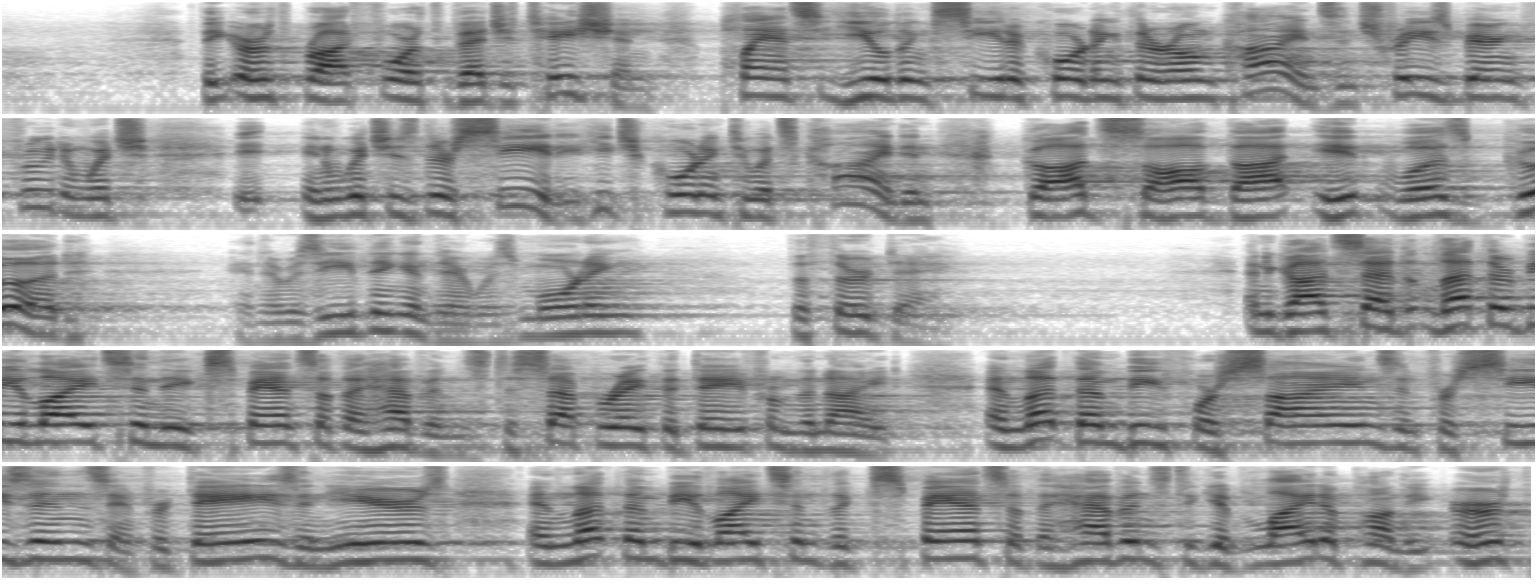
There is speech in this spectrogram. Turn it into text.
The earth brought forth vegetation, plants yielding seed according to their own kinds, and trees bearing fruit in which, in which is their seed, each according to its kind. And God saw that it was good. And there was evening and there was morning the third day. And God said, Let there be lights in the expanse of the heavens to separate the day from the night, and let them be for signs and for seasons and for days and years, and let them be lights in the expanse of the heavens to give light upon the earth.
